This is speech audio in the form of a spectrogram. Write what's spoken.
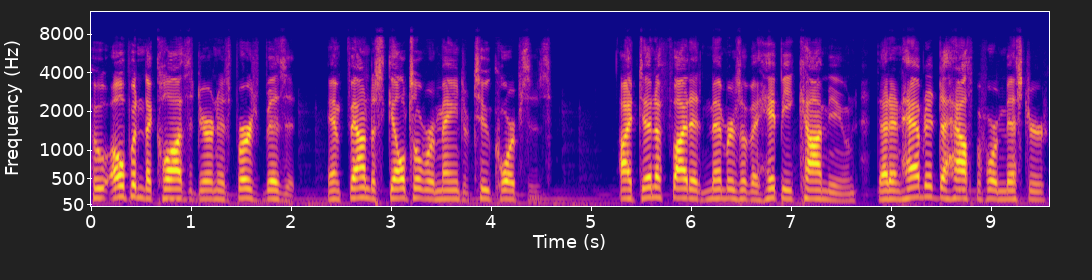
who opened the closet during his first visit and found the skeletal remains of two corpses, identified as members of a hippie commune that inhabited the house before Mr.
